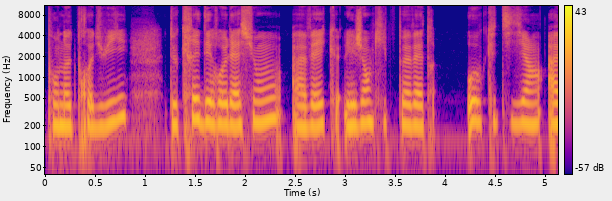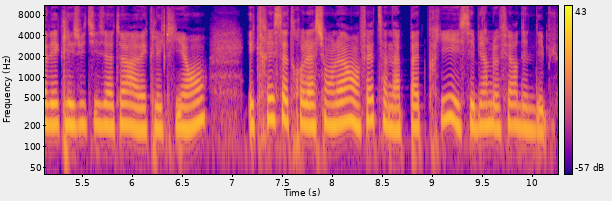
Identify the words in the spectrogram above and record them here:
pour notre produit, de créer des relations avec les gens qui peuvent être au quotidien avec les utilisateurs, avec les clients. Et créer cette relation-là, en fait, ça n'a pas de prix et c'est bien de le faire dès le début.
